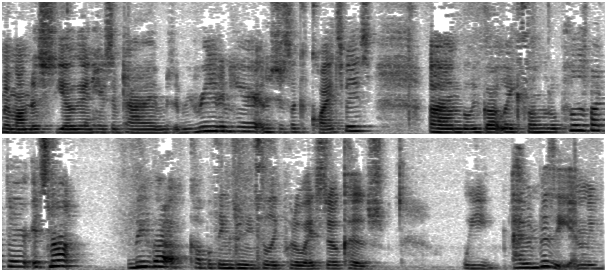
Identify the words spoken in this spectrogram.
my mom does yoga in here sometimes we read in here and it's just like a quiet space. Um, but we've got like fun little pillows back there. It's not, we've got a couple things we need to like put away still because we have been busy and we've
